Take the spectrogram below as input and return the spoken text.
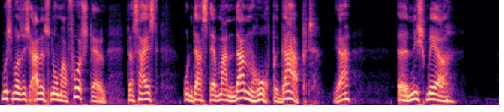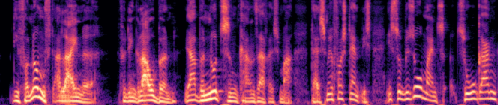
muss man sich alles nur mal vorstellen. Das heißt, und dass der Mann dann hochbegabt, ja, äh, nicht mehr die Vernunft alleine für den Glauben, ja, benutzen kann, sag ich mal. Da ist mir verständlich. Ist sowieso mein Zugang.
